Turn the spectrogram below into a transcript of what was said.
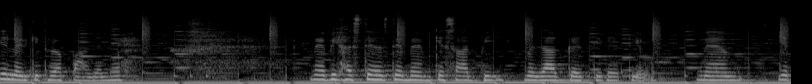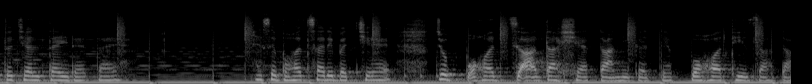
ये लड़की थोड़ा पागल है। मैं भी हँसते हँसते मैम के साथ भी मज़ाक करती रहती हूँ। मैम, ये तो चलता ही रहता है। ऐसे बहुत सारे बच्चे हैं जो बहुत ज़्यादा शैतानी करते हैं, बहुत ही ज़्यादा।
